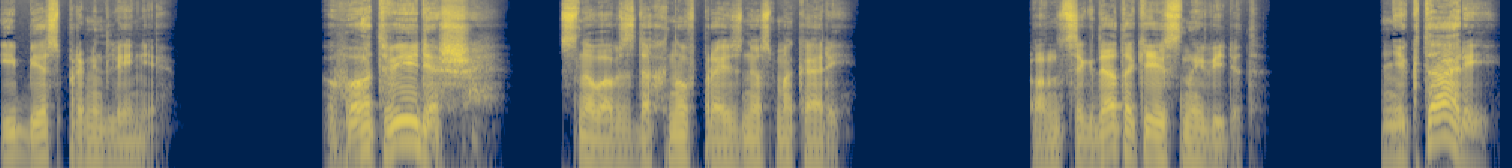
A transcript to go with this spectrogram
и без промедления. «Вот видишь», — снова вздохнув, произнес Макарий. «Он всегда такие сны видит». «Нектарий.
